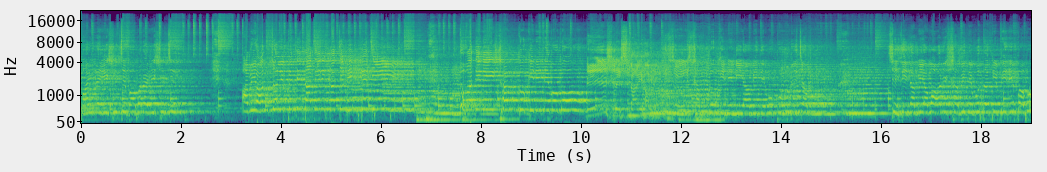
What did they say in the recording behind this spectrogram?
মায়েরা এসেছে বাবারা এসেছে। আমি অঞ্চলে পেতে তাদের কাছে ভিক্ষে চেয়ে বেশ হবে। সেই শঙ্খ কিনে নিয়ে আমি দেবপুর যাব। সেদিন আমি আমার স্বামী দেবতাকে ফিরে পাবো।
